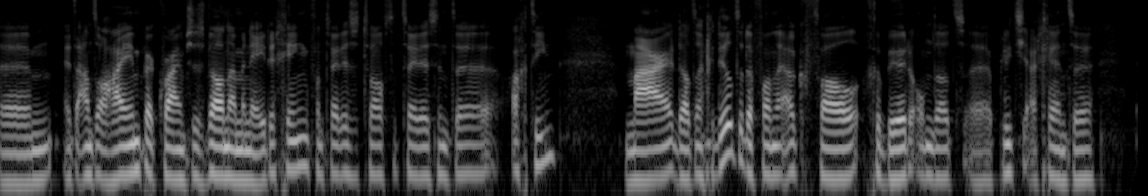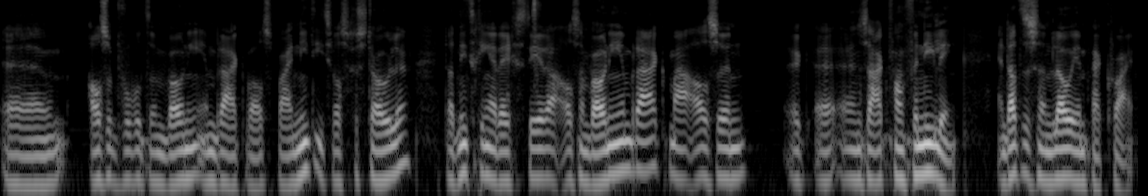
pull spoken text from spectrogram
um, het aantal high-impact crimes dus wel naar beneden ging van 2012 tot 2018. Maar dat een gedeelte daarvan in elk geval gebeurde omdat uh, politieagenten, um, als er bijvoorbeeld een woninginbraak was waar niet iets was gestolen, dat niet gingen registreren als een woninginbraak, maar als een, uh, uh, een zaak van vernieling. En dat is een low-impact crime.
